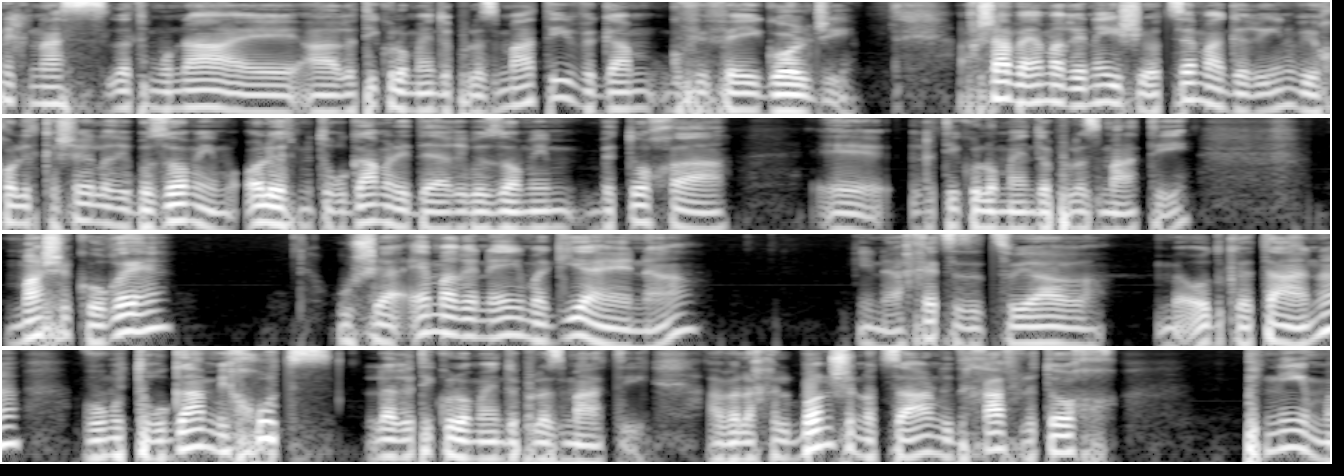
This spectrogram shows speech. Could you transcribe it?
נכנס לתמונה אה, הרטיקולום האנדופלזמטי וגם גופיפי גולג'י. עכשיו ה-mRNA שיוצא מהגרעין ויכול להתקשר לריבוזומים או להיות מתורגם על ידי הריבוזומים בתוך הרטיקולום האנדופלזמטי, מה שקורה הוא שה-mRNA מגיע הנה, הנה החץ הזה צויר מאוד קטן, והוא מתורגם מחוץ לרטיקולום האנדופלזמטי. אבל החלבון שנוצר נדחף לתוך פנים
